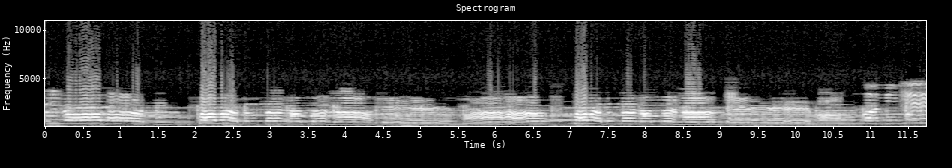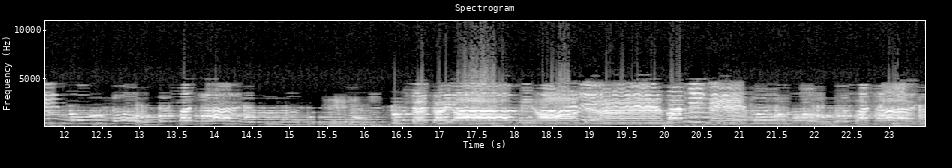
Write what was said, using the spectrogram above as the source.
ඇතිලෝවාති පවදුක නසනාසේ මහා පවදුක නසනාසේ මා. බුද්ධ ගයා විහාර වඳිනේ මොමෝක පතාලා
